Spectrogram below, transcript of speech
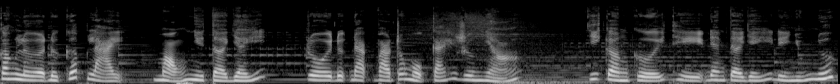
con lừa được gấp lại, mỏng như tờ giấy, rồi được đặt vào trong một cái rương nhỏ. Chỉ cần cưỡi thì đem tờ giấy đi nhúng nước,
